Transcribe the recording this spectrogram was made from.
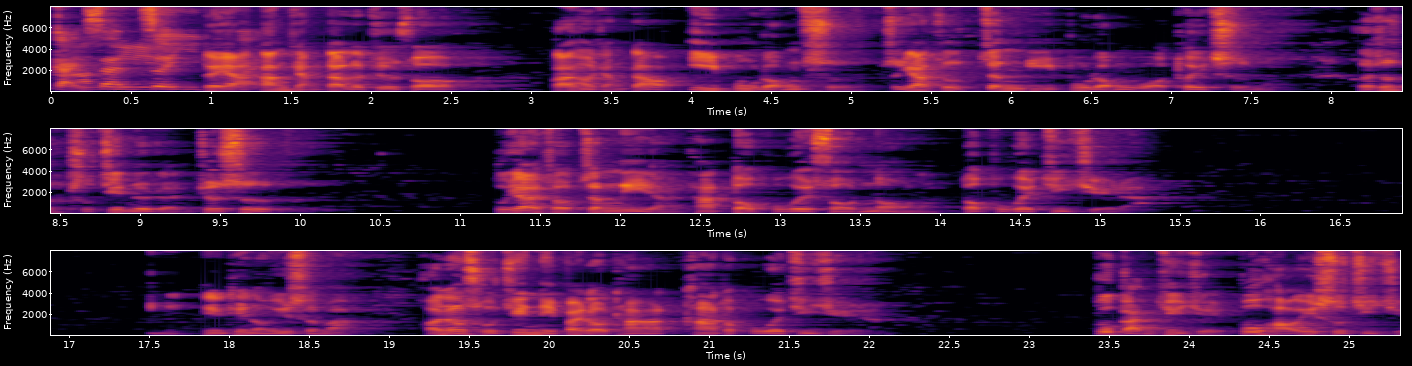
改善这一块？对呀、刚讲到的就是说，刚刚有讲到义不容辞，只要是正义不容我推辞嘛。可是属金的人就是不要说正义啊，他都不会说 no 了，都不会拒绝了。你你听懂意思吗？好像属金，你拜托他，他都不会拒绝，不敢拒绝，不好意思拒绝，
